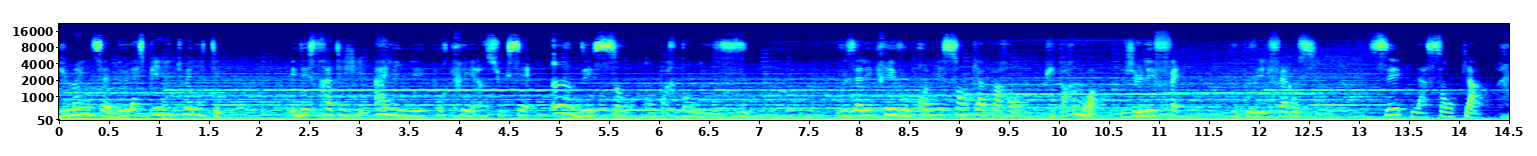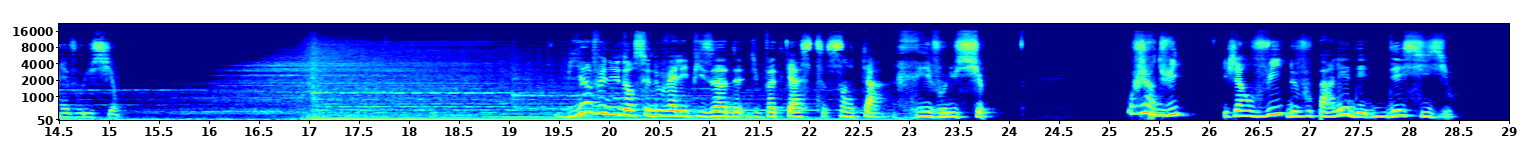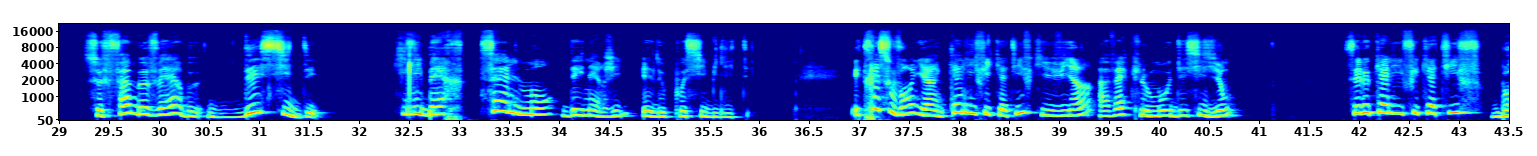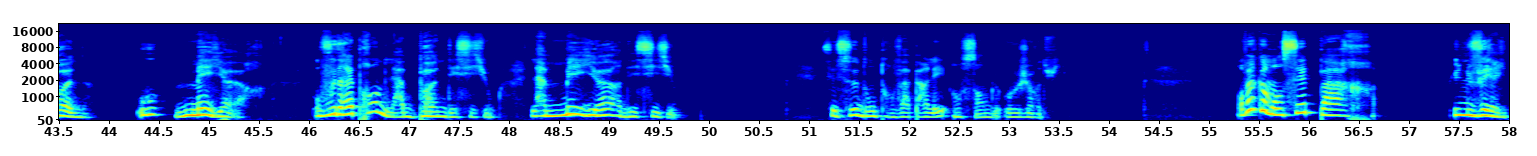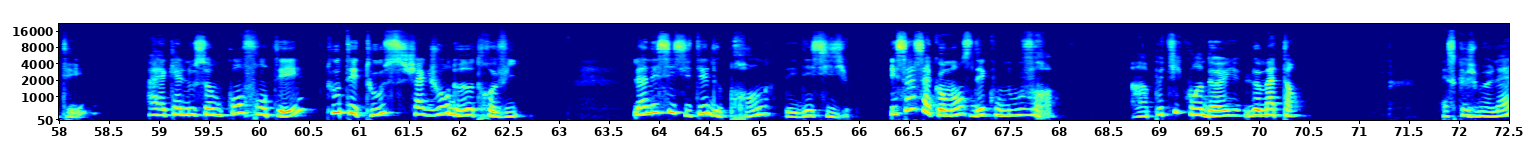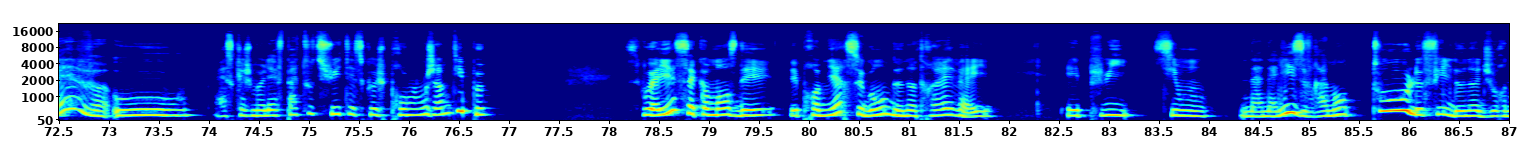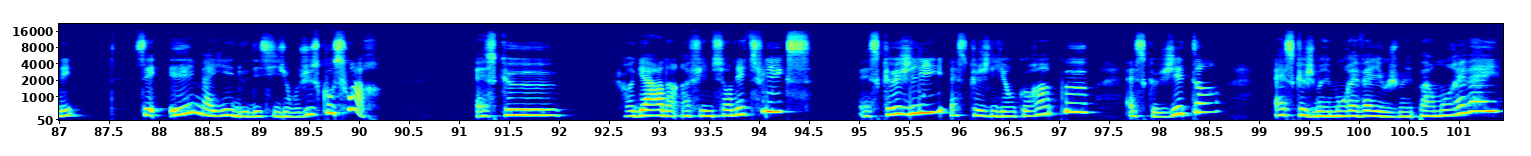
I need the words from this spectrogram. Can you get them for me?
du mindset, de la spiritualité et des stratégies alignées pour créer un succès indécent en partant de vous. Vous allez créer vos premiers 100 k par an, puis par mois. Je l'ai fait. Vous pouvez le faire aussi. C'est la 100K Révolution. Bienvenue dans ce nouvel épisode du podcast 100K Révolution. Aujourd'hui, j'ai envie de vous parler des décisions. Ce fameux verbe décider qui libère tellement d'énergie et de possibilités. Et très souvent, il y a un qualificatif qui vient avec le mot décision. C'est le qualificatif bonne ou meilleure. On voudrait prendre la bonne décision, la meilleure décision. C'est ce dont on va parler ensemble aujourd'hui. On va commencer par une vérité à laquelle nous sommes confrontés, toutes et tous, chaque jour de notre vie. La nécessité de prendre des décisions. Et ça, ça commence dès qu'on ouvre un petit coin d'œil le matin. Est-ce que je me lève ou est-ce que je me lève pas tout de suite? Est-ce que je prolonge un petit peu? Vous voyez, ça commence dès les premières secondes de notre réveil. Et puis, si on analyse vraiment tout le fil de notre journée, c'est émaillé de décisions jusqu'au soir. Est-ce que je regarde un film sur Netflix? Est-ce que je lis? Est-ce que je lis encore un peu? Est-ce que j'éteins? Est-ce que je mets mon réveil ou je mets pas mon réveil?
